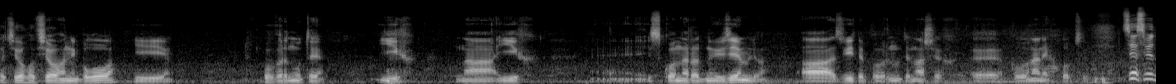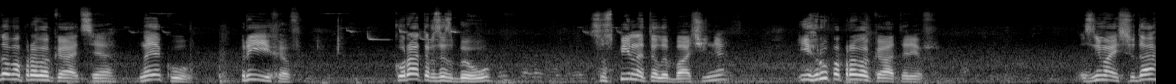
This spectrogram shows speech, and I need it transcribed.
е, цього всього не було і повернути їх на їх е, ісконно родну землю, а звідти повернути наших е, полонених хлопців. Це свідома провокація, на яку приїхав куратор з СБУ, суспільне телебачення і група провокаторів. Знімай сюди,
